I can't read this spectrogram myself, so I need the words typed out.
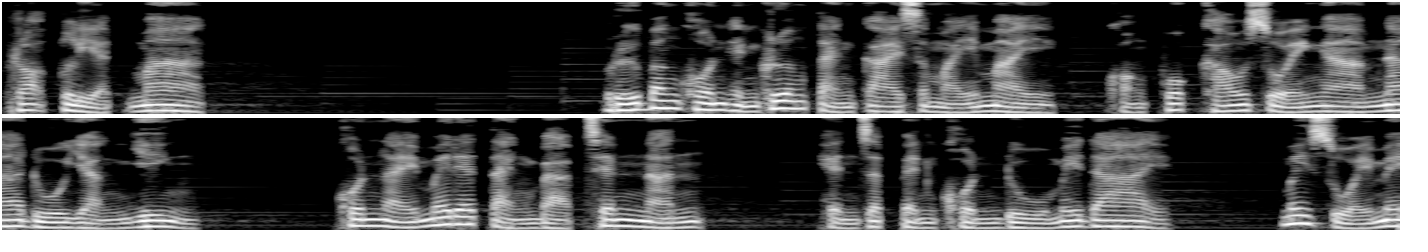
เพราะเกลียดมาก หรือบางคนเห็นเครื่องแต่งกายสมัยใหม่ของพวกเขาสวยงามน่าดูอย่างยิ่ง คนไหนไม่ได้แต่งแบบเช่นนั้น เห็นจะเป็นคนดูไม่ได้ ไม่สวยไม่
